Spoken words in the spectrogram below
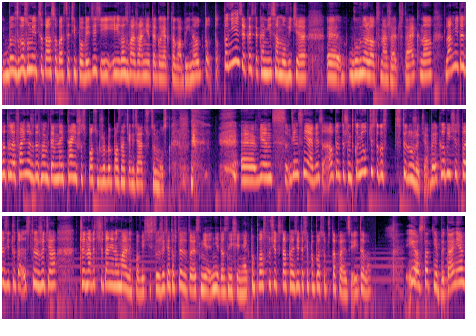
jakby zrozumieć, co ta osoba chce ci powiedzieć i, i rozważanie tego, jak to robi. No to, to, to nie jest jakaś taka niesamowicie e, górnolotna rzecz, tak? No dla mnie to jest o tyle fajne, że to jest moim zdaniem najtańszy sposób, żeby poznać, jak działa cudzy mózg. E, więc, więc nie, więc autentycznie, tylko nie róbcie z tego stylu życia, bo jak robicie z poezji czyta, styl życia, czy nawet czytanie normalnych powieści styl życia, to wtedy to jest nie, nie do zniesienia. Jak po prostu się czyta poezję, to się po prostu czyta poezję i tyle. I ostatnie pytanie.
